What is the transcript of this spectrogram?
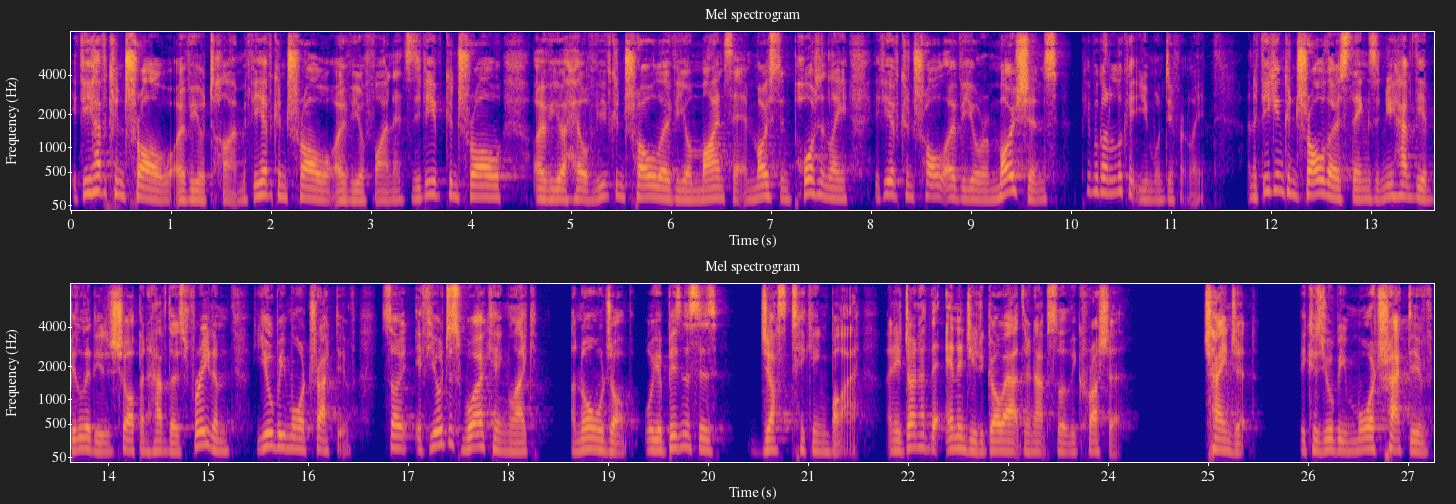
If you have control over your time, if you have control over your finances, if you have control over your health, if you have control over your mindset, and most importantly, if you have control over your emotions, people are going to look at you more differently. And if you can control those things and you have the ability to show up and have those freedom, you'll be more attractive. So if you're just working like a normal job or your business is just ticking by and you don't have the energy to go out there and absolutely crush it, change it because you'll be more attractive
